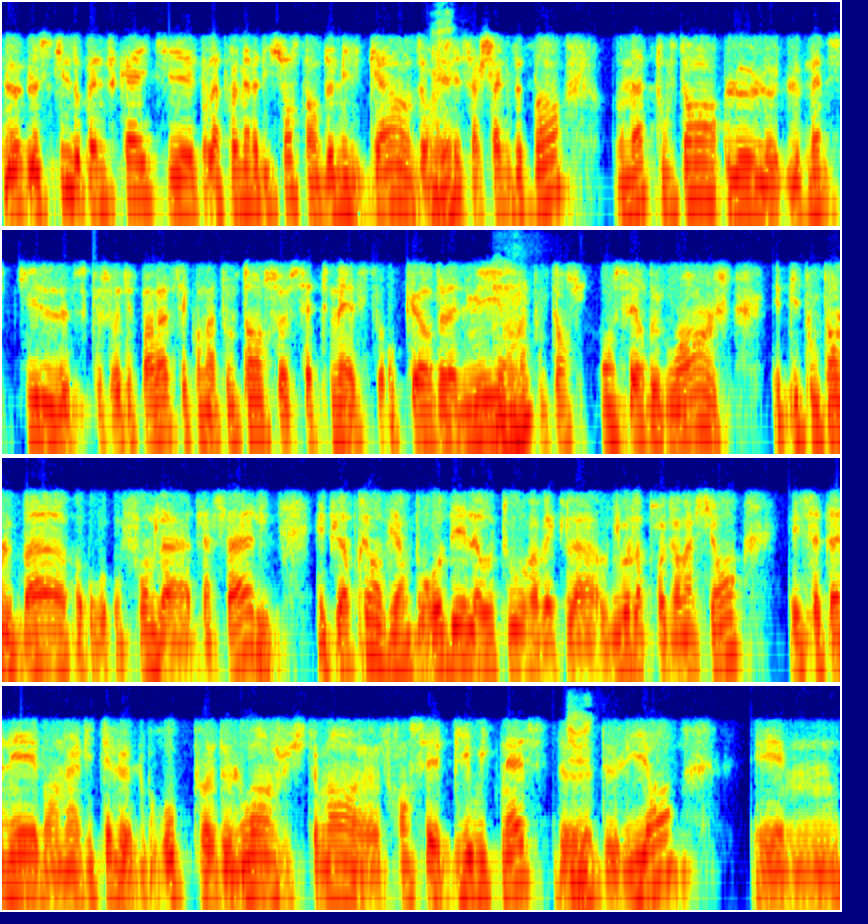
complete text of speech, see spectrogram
Le, style d'Open Sky, qui est la première édition, c'était en 2015. On fait ça chaque deux ans. On a tout le temps le, même style. Ce que je veux dire par là, c'est qu'on a tout le temps cette messe au cœur de la nuit. On a mhm. tout le temps ce concert de louanges. Et puis tout le temps le bar au, fond de la, salle. Et puis après, on vient broder là autour avec la, au niveau de la programmation. Et cette année, ben, on a invité le, groupe de louanges justement euh, français Be Witness de, Lyon. Et euh,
